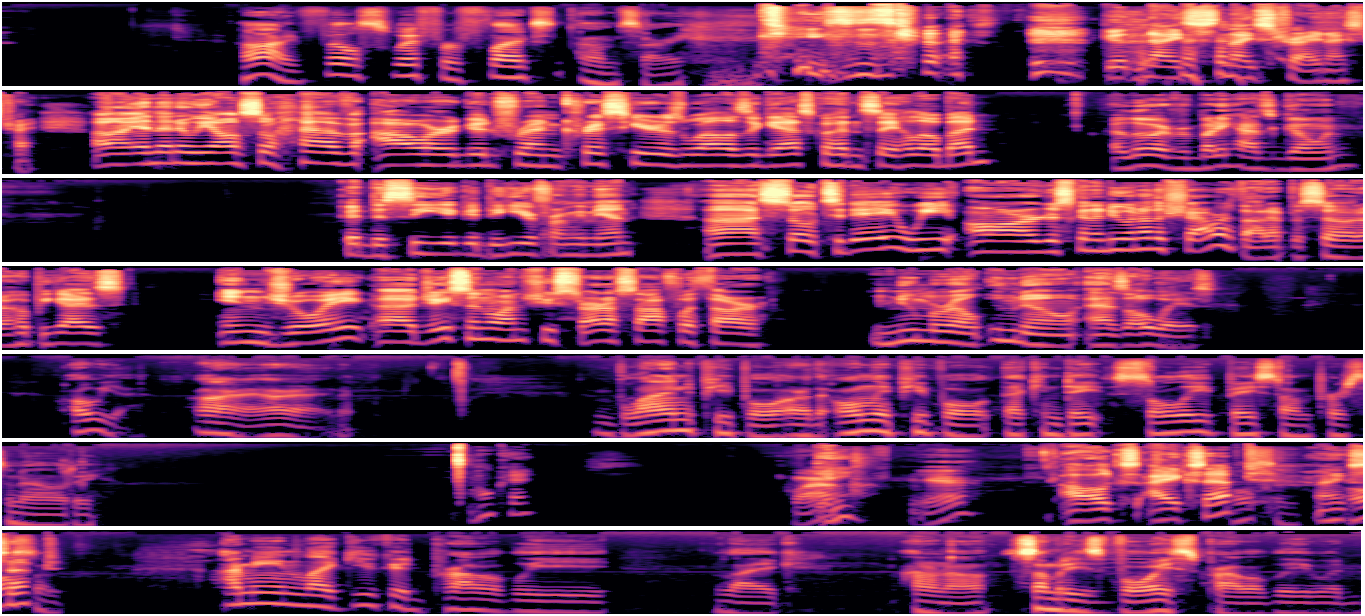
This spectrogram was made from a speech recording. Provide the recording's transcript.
Hi, Phil Swift for Flex. I'm sorry. Jesus Christ. Good, nice, nice try, nice try. Uh, and then we also have our good friend Chris here as well as a guest. Go ahead and say hello, bud. Hello, everybody. How's it going? Good to see you. Good to hear from you, man. Uh, so today we are just going to do another shower thought episode. I hope you guys enjoy. Uh, Jason, why don't you start us off with our numero uno, as always? Oh, yeah. All right, all right. Blind people are the only people that can date solely based on personality. Okay. Wow. Dang. Yeah. I'll ex- I accept. Awesome. I accept. Awesome. I mean, like, you could probably, like, I don't know, somebody's voice probably would.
